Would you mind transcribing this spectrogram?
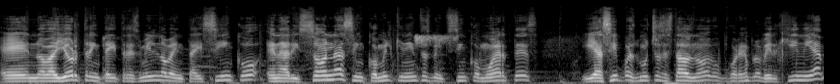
En Nueva York, 33.095. En Arizona, 5.525 muertes. Y así, pues, muchos estados, ¿no? Por ejemplo, Virginia,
